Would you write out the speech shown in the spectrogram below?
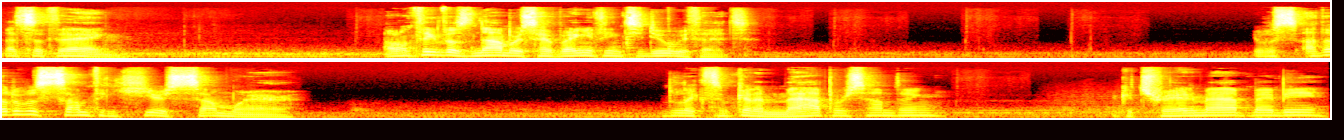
That's the thing. I don't think those numbers have anything to do with it. It was- I thought it was something here somewhere. Like some kind of map or something? Like a train map, maybe?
